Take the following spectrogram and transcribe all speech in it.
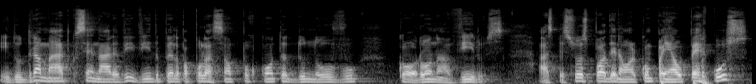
e do dramático cenário vivido pela população por conta do novo coronavírus. As pessoas poderão acompanhar o percurso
